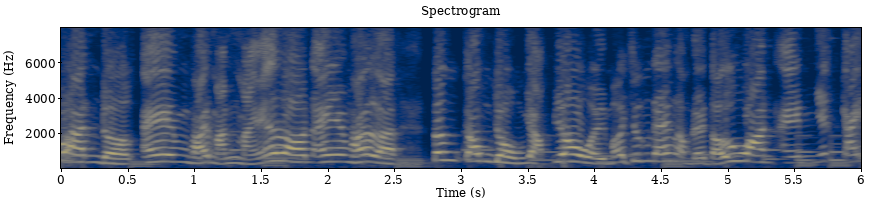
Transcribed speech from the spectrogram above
của anh được? Em phải mạnh mẽ lên Em phải là tấn công dồn dập vô thì mới xứng đáng làm đệ tử của anh. Em nhát cái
